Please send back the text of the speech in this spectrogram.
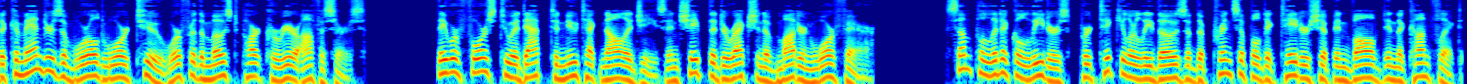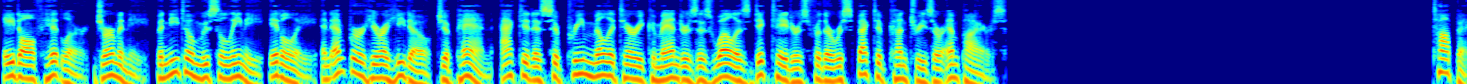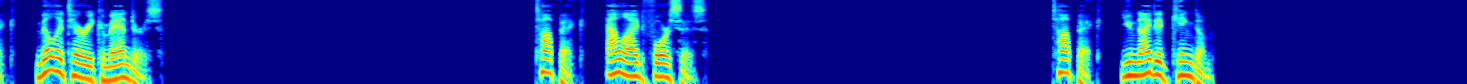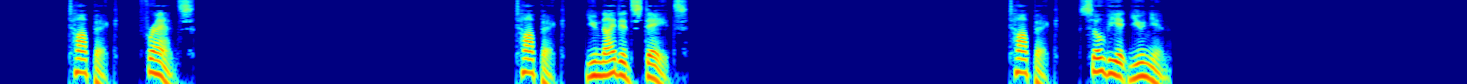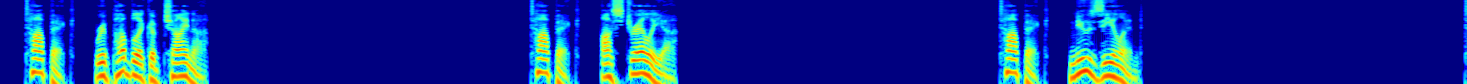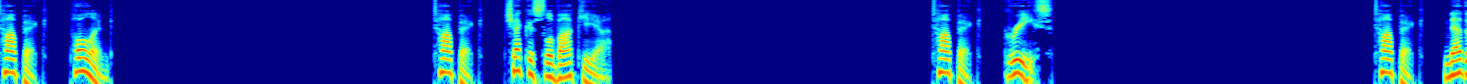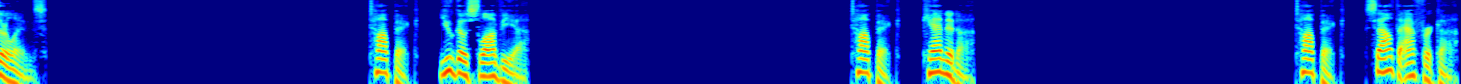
The commanders of World War II were for the most part career officers. They were forced to adapt to new technologies and shape the direction of modern warfare. Some political leaders, particularly those of the principal dictatorship involved in the conflict, Adolf Hitler Germany, Benito Mussolini Italy, and Emperor Hirohito Japan, acted as supreme military commanders as well as dictators for their respective countries or empires. Military commanders. Topic. Allied forces. Topic. United Kingdom. Topic. France. Topic. United States. Topic. Soviet Union Republic of China. Australia. New Zealand. Poland. Topic Czechoslovakia. Topic Greece. Topic Netherlands Yugoslavia. Canada. South Africa.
